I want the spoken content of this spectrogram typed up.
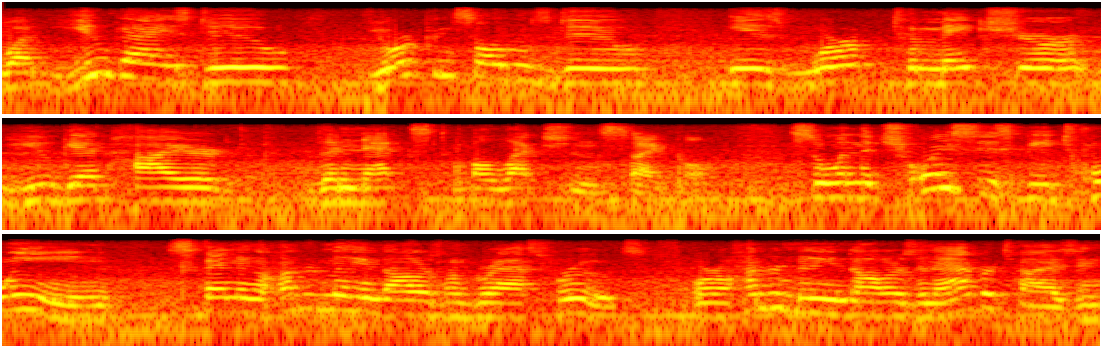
What you guys do, your consultants do, is work to make sure you get hired the next election cycle. So when the choice is between spending $100 million on grassroots or $100 million in advertising,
